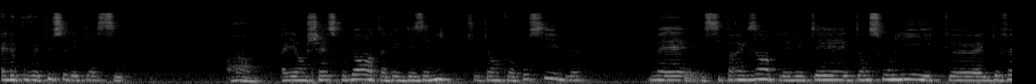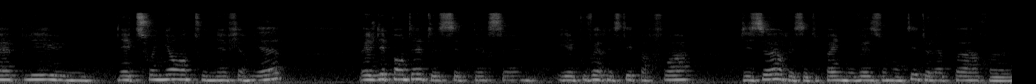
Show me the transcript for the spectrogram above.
Elle ne pouvait plus se déplacer. Oh, aller en chaise roulante avec des amis, c'était encore possible. Mais si par exemple elle était dans son lit et qu'elle devait appeler une aide-soignante ou une infirmière, elle dépendait de cette personne. Et elle pouvait rester parfois des heures, et ce n'était pas une mauvaise volonté de la part euh,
